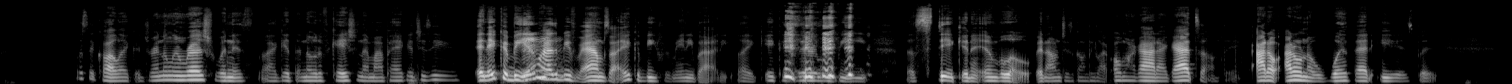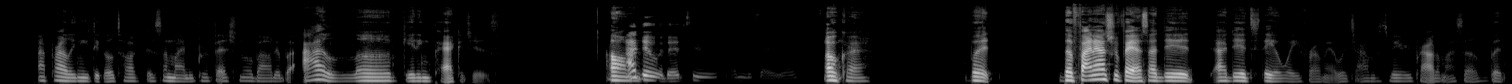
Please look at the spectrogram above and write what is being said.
what's it called? Like adrenaline rush when it's I get the notification that my package is here. And it could be it don't have to be from Amazon. It could be from anybody. Like it could literally be a stick in an envelope and I'm just gonna be like, Oh my God, I got something. I don't I don't know what that is, but I probably need to go talk to somebody professional about it. But I love getting packages. I Um deal with that too. I'm the same way. okay. But the financial fast I did I did stay away from it, which I was very proud of myself. But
